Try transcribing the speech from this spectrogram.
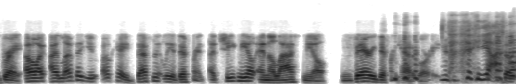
Great. Oh, I, I love that you. Okay, definitely a difference. A cheat meal and a last meal, very different category. yeah. so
